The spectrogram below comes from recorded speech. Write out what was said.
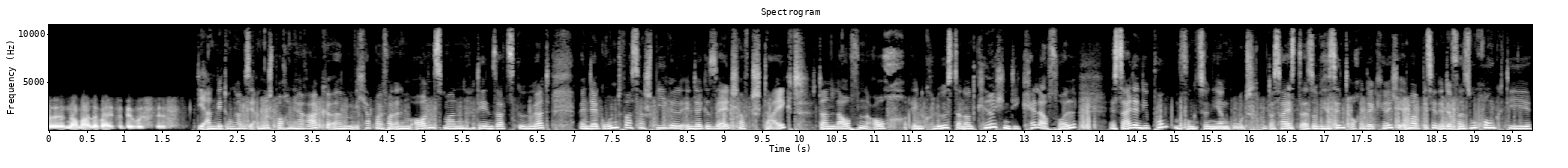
äh, normalerweise bewusst ist. Die Anbetung haben Sie angesprochen, Herr Rack. Ähm, ich habe mal von einem Ordensmann den Satz gehört, wenn der Grundwasserspiegel in der Gesellschaft steigt, dann laufen auch in Klöstern und Kirchen die Keller voll, es sei denn, die Pumpen funktionieren gut. Das heißt also, wir sind auch in der Kirche immer ein bisschen in der Versuchung, die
